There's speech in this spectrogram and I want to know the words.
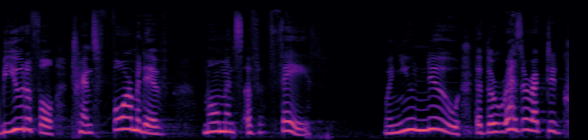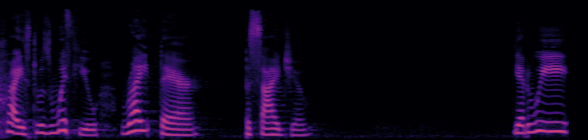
beautiful, transformative moments of faith when you knew that the resurrected Christ was with you right there beside you. Yet we,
